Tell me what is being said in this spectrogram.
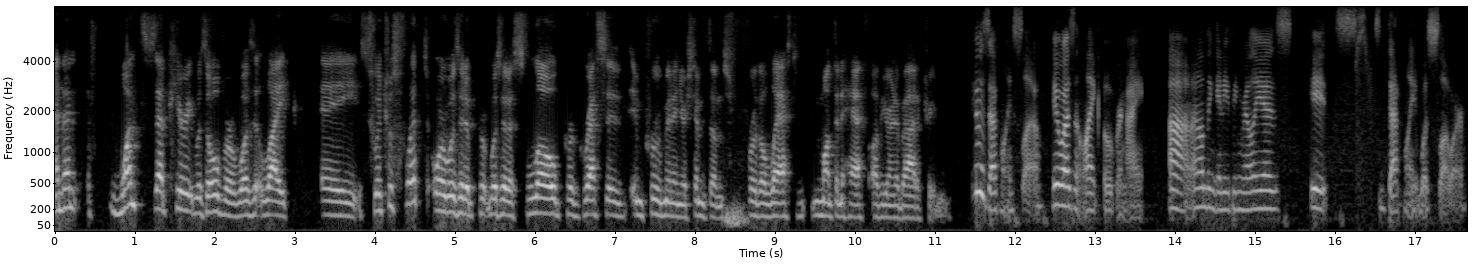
And then once that period was over, was it like a switch was flipped, or was it a was it a slow progressive improvement in your symptoms for the last month and a half of your antibiotic treatment? It was definitely slow. It wasn't like overnight. Um, I don't think anything really is. It's definitely was slower.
